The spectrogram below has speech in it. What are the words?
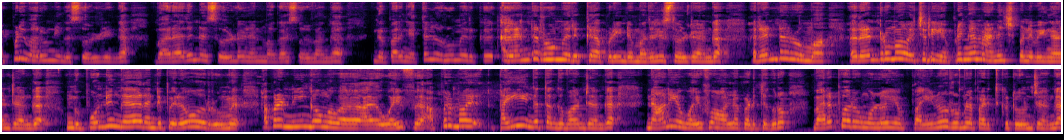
எப்படி வரும்னு நீங்கள் சொல்கிறீங்க வராதுன்னு நான் சொல்கிறேன்னு மகா சொல்லுவாங்க. இங்கே பாருங்கள் எத்தனை ரூம் இருக்குது ரெண்டு ரூம் இருக்குது அப்படின்ற மாதிரி சொல்கிறாங்க ரெண்டு ரூமா ரெண்டு ரூமாக வச்சுட்டு எப்படிங்க மேனேஜ் பண்ணுவீங்கன்றாங்க. உங்கள் பொண்ணுங்க ரெண்டு பேரும் ஒரு ரூமு அப்புறம் நீங்கள் உங்கள் ஒய்ஃபு அப்புறமா பையன் எங்கே தங்குவான்றாங்க? நானும் என் ஒய்ஃபும் ஆளில் படுத்துக்கிறோம். வரப்போகிறவங்களும் என் பையனும் ரூமில் படுத்துக்கிட்டோன்றாங்க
